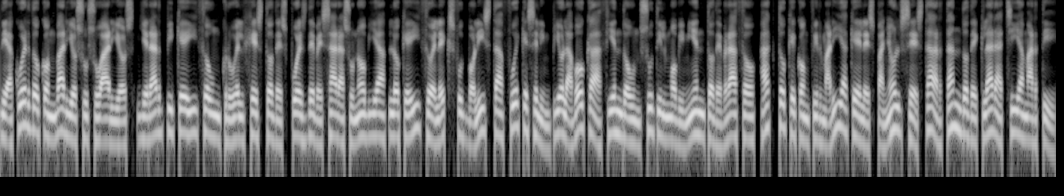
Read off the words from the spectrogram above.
De acuerdo con varios usuarios, Gerard Piqué hizo un cruel gesto después de besar a su novia, lo que hizo el exfutbolista fue que se limpió la boca haciendo un sutil movimiento de brazo, acto que confirmaría que el español se está hartando de Clara Chia Martí.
